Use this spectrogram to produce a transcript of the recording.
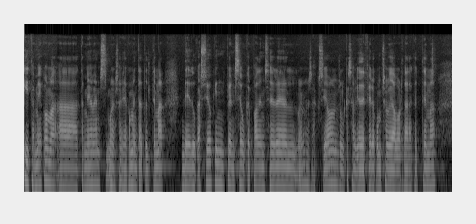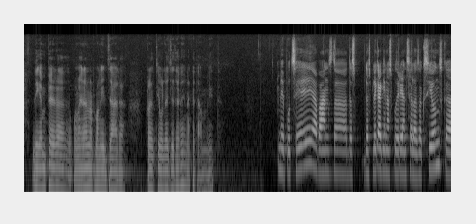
I també, com a, també abans bueno, s'havia comentat el tema d'educació, quin penseu que poden ser el, bueno, les accions, el que s'hauria de fer o com s'hauria d'abordar aquest tema, diguem, per eh, d'alguna manera normalitzar el col·lectiu LGTB en aquest àmbit? Bé, potser abans d'explicar de, quines podrien ser les accions, que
